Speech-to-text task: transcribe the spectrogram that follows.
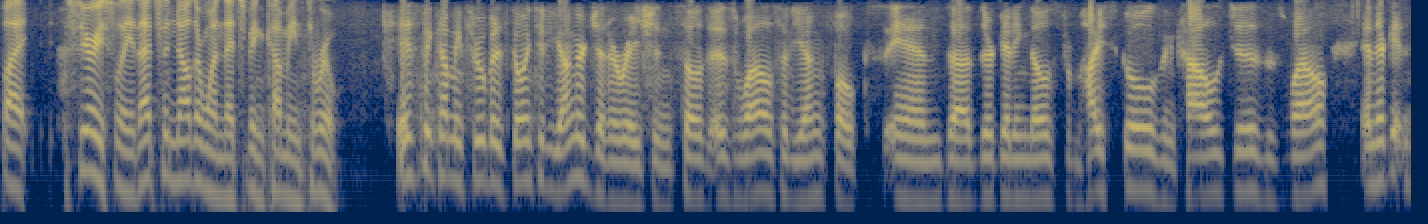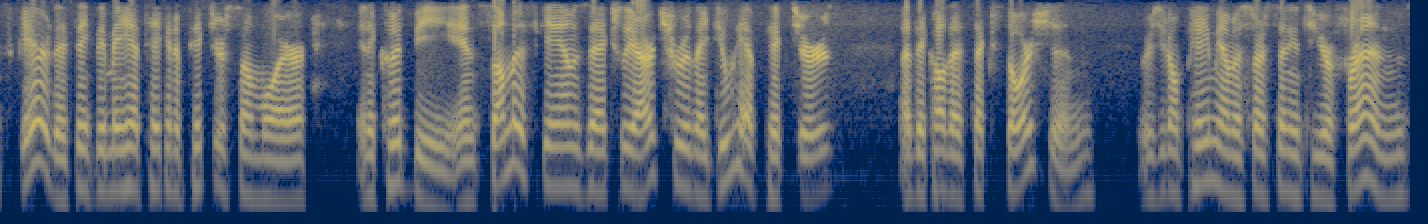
But seriously, that's another one that's been coming through. It's been coming through, but it's going to the younger generation, so as well as the young folks, and uh, they're getting those from high schools and colleges as well, and they're getting scared. They think they may have taken a picture somewhere, and it could be. And some of the scams actually are true, and they do have pictures. Uh, they call that sextortion, whereas you don't pay me, I'm going to start sending it to your friends.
